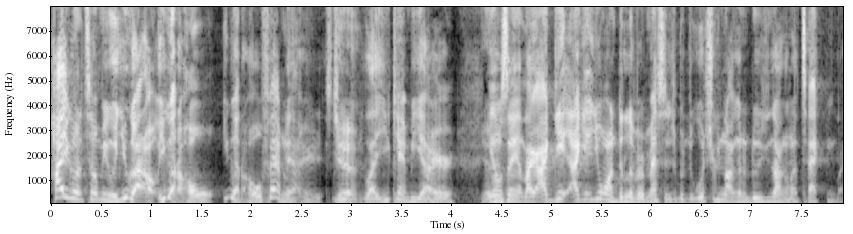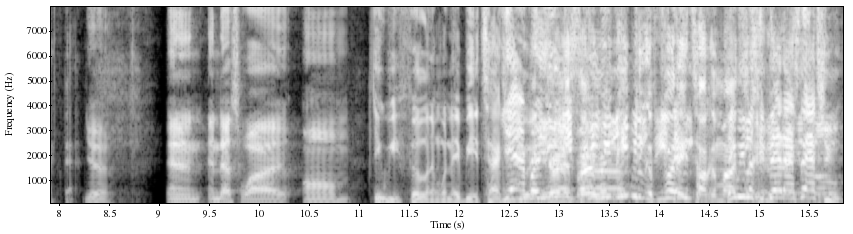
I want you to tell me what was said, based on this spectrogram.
how you gonna tell me when you got you got a whole you got a whole family out here? You- Yeah. Like you can't be out here. You know what I'm saying? Like I get I get you want to deliver a message, but what you're not gonna do, you're not gonna attack me like that. Yeah, and and that's why um you be feeling when they be attacking Yeah, you bro, during yeah, the bro, he sermon. be- he be- you can feel they they be- talking they about be looking dead ass at you.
